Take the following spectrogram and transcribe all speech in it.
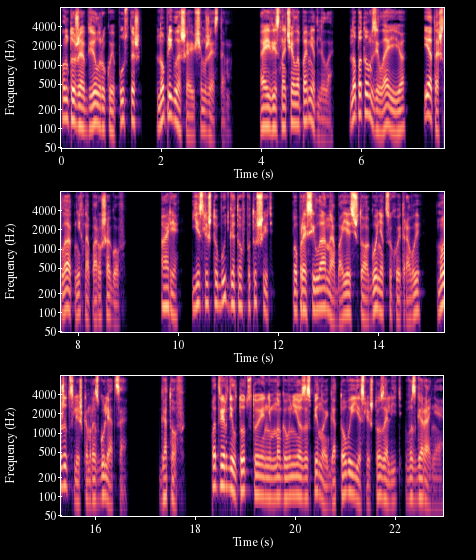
Он тоже обвел рукой пустошь, но приглашающим жестом. Айви сначала помедлила, но потом взяла ее и отошла от них на пару шагов. «Ари, если что, будь готов потушить», — попросила она, боясь, что огонь от сухой травы может слишком разгуляться. «Готов», — подтвердил тот, стоя немного у нее за спиной, готовый, если что, залить возгорание.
